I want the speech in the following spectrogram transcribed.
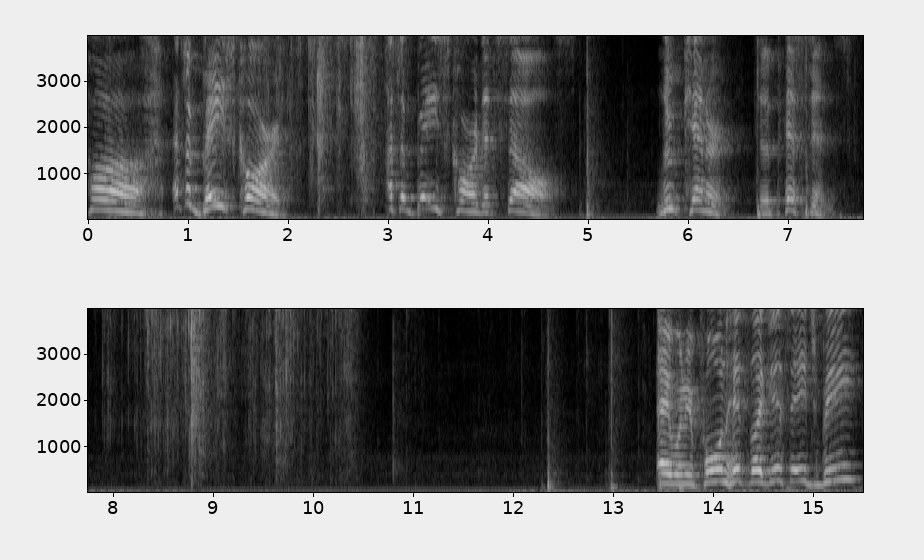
Oh, that's a base card. That's a base card that sells. Luke Kennard to the Pistons. Hey, when you're pulling hits like this, HB,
